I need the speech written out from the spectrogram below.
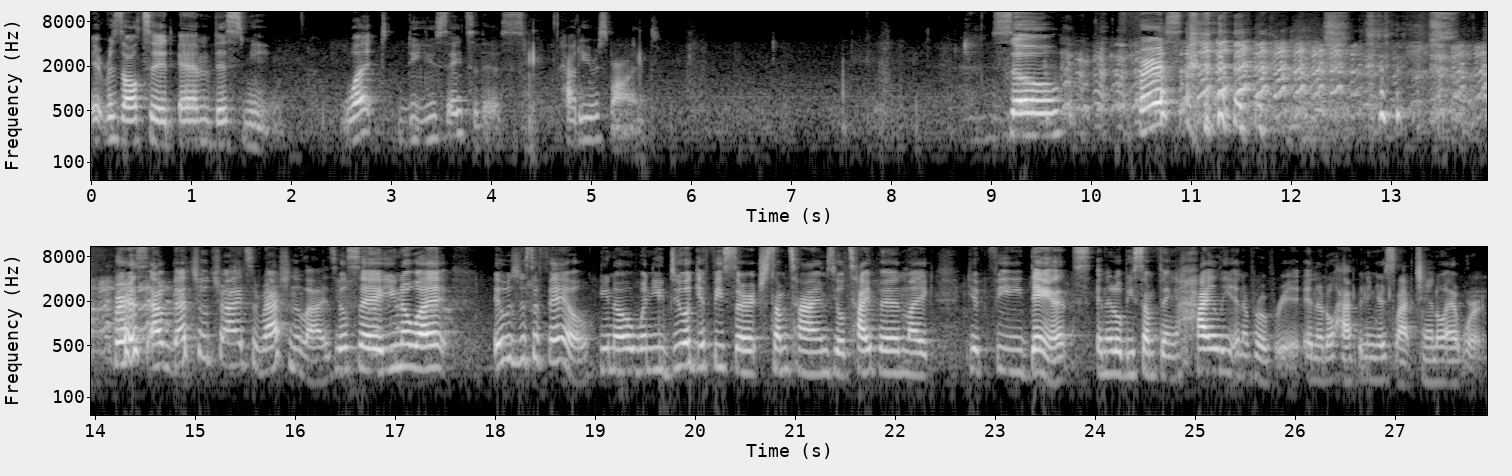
it resulted in this meme. What do you say to this? How do you respond? So, first, first, I bet you'll try to rationalize. You'll say, you know what? It was just a fail. You know, when you do a Giphy search, sometimes you'll type in like Giphy dance, and it'll be something highly inappropriate, and it'll happen in your Slack channel at work.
